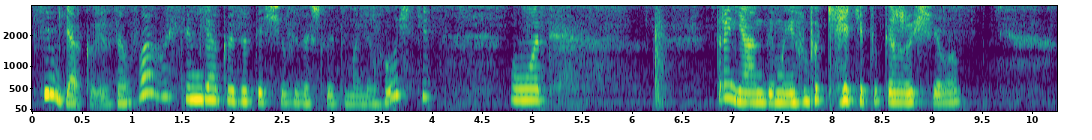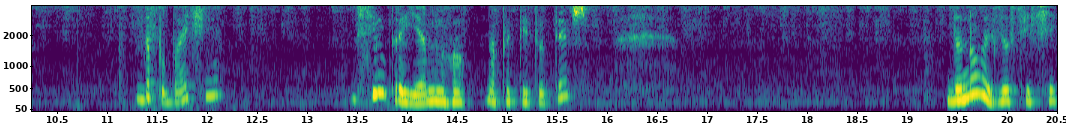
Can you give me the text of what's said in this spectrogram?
всім дякую за увагу, всім дякую за те, що ви зайшли до мене в гості. От. Троянди мої в букеті покажу ще вам. До побачення. Всім приємного апетиту теж. До нових зустрічей.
